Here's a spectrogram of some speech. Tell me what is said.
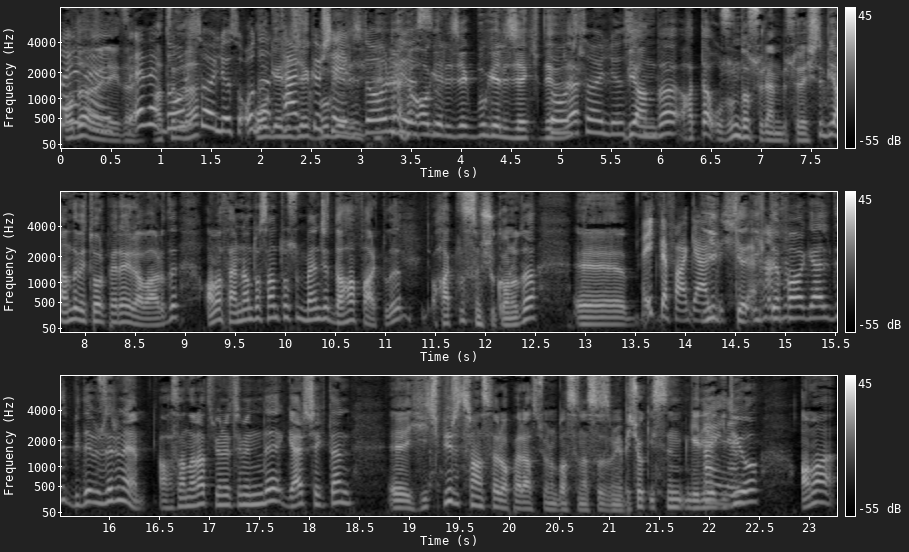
o evet, da öyleydi. Evet Hatırla. doğru söylüyorsun. O da o gelecek, ters köşeydi gelecek. doğru diyorsun. o gelecek bu gelecek dediler. Doğru söylüyorsun. Bir anda hatta uzun da süren bir süreçti. Bir anda Vitor Pereira vardı. Ama Fernando Santos'un bence daha farklı. Haklısın şu konuda. Ee, ilk defa geldi ilk, işte. İlk defa geldi. Bir de üzerine Hasan Arat yönetiminde gerçekten e, hiçbir transfer operasyonu basına sızmıyor. Birçok isim geliyor Aynen. gidiyor. Ama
